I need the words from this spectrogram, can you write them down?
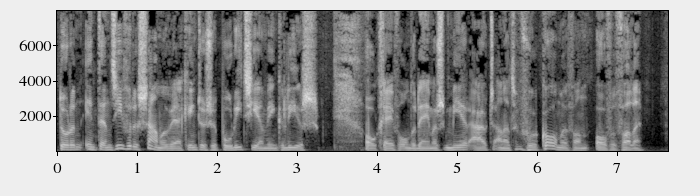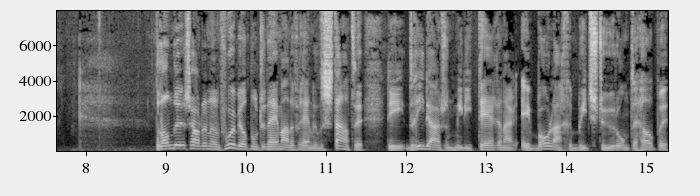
door een intensievere samenwerking tussen politie en winkeliers. Ook geven ondernemers meer uit aan het voorkomen van overvallen. Landen zouden een voorbeeld moeten nemen aan de Verenigde Staten... die 3000 militairen naar ebola-gebied sturen om te helpen.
